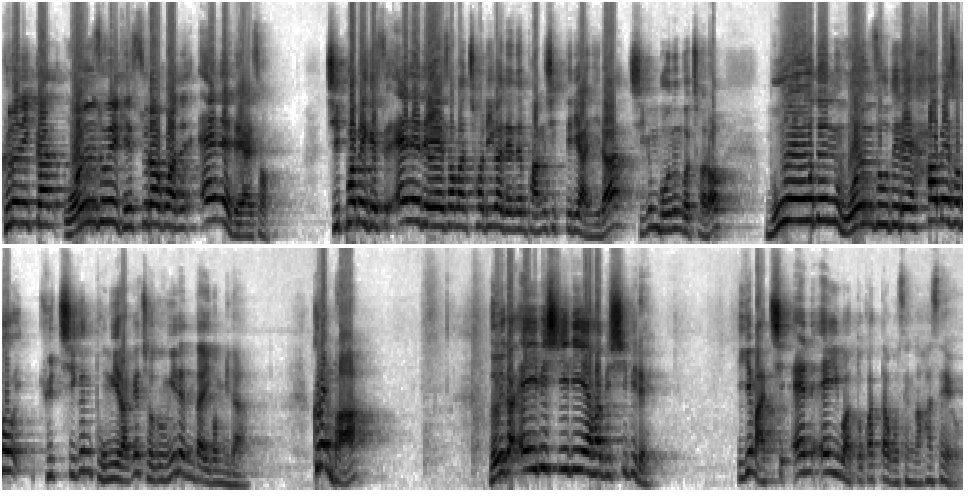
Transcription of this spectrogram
그러니까 원소의 개수라고 하는 n에 대해서 집합의 개수 n에 대해서만 처리가 되는 방식들이 아니라 지금 보는 것처럼 모든 원소들의 합에서도 규칙은 동일하게 적용이 된다 이겁니다. 그럼 봐. 너희가 A, B, C, D의 합이 10이래. 이게 마치 NA와 똑같다고 생각하세요.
